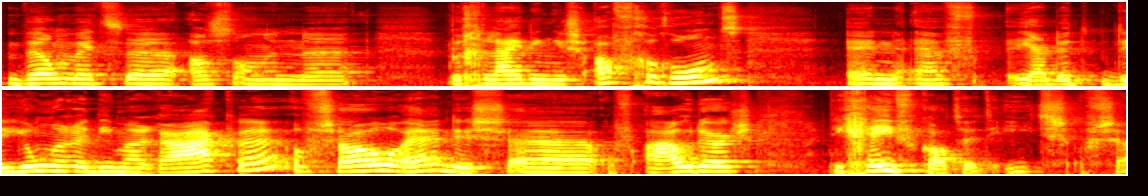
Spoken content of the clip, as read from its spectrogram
wel met, uh, als dan een uh, begeleiding is afgerond, en uh, ja, de, de jongeren die me raken of zo, hè, dus, uh, of ouders, die geef ik altijd iets of zo.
